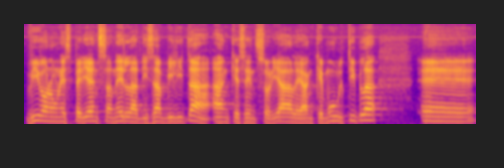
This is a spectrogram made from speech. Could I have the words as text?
vivono un'esperienza nella disabilità, anche sensoriale, anche multipla, eh,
